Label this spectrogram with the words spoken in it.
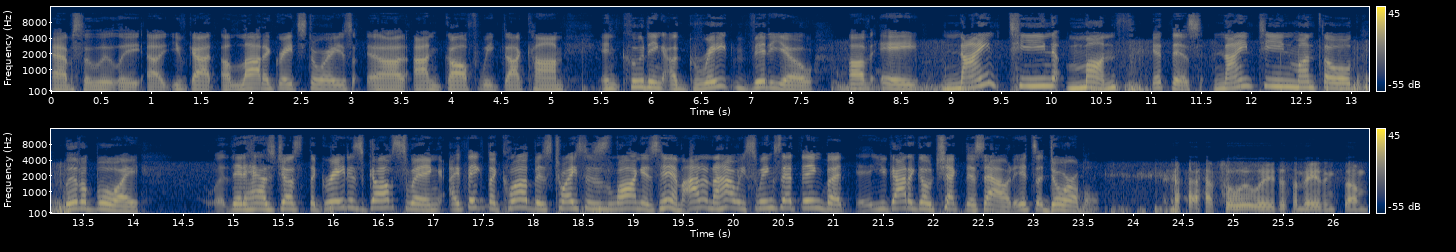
Absolutely. Uh, you've got a lot of great stories uh, on golfweek.com. including a great video of a 19 month, get this, 19 month old little boy that has just the greatest golf swing. I think the club is twice as long as him. I don't know how he swings that thing, but you got to go check this out. It's adorable. Absolutely, just amazing. Some,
